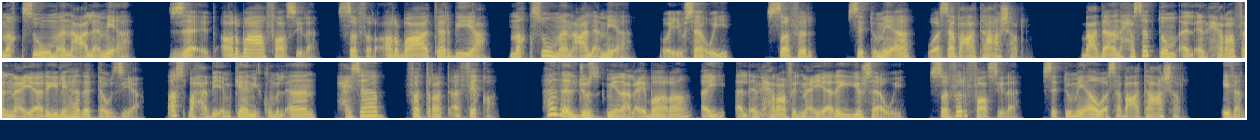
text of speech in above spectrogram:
مقسوما على 100 زائد 4.04 تربيع مقسوما على 100 ويساوي 0 617 بعد أن حسبتم الانحراف المعياري لهذا التوزيع أصبح بإمكانكم الآن حساب فترة الثقة. هذا الجزء من العبارة أي الانحراف المعياري يساوي 0.617 إذا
